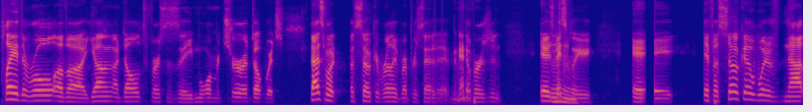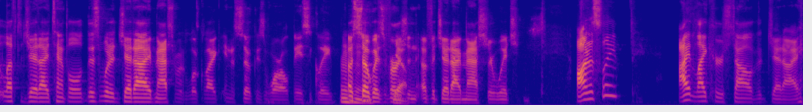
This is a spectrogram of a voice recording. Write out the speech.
play the role of a young adult versus a more mature adult. Which that's what Ahsoka really represented in the Mando version. It was Mhm. basically a. If Ahsoka would have not left the Jedi Temple, this is what a Jedi Master would look like in Ahsoka's world, basically. Mhm. Ahsoka's Yeah. version of a Jedi Master, which honestly, I like her style of a Jedi,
